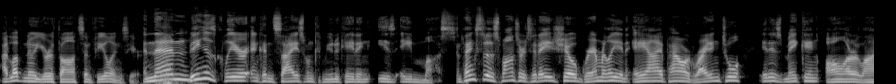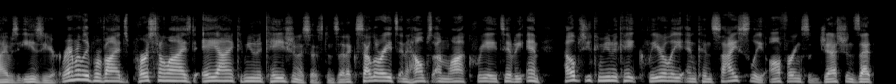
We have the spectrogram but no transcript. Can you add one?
I'd love to know your thoughts and feelings here. And then being as clear and concise when communicating is a must. And thanks to the sponsor of today's show, Grammarly, an AI powered writing tool, it is making all our lives easier. Grammarly provides personalized AI communication assistance that accelerates and helps unlock creativity and helps you communicate clearly and concisely, offering suggestions that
